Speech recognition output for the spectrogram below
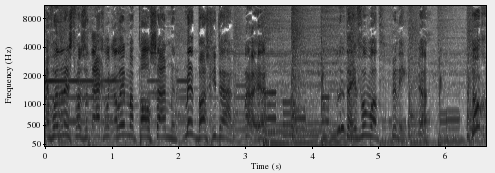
En voor de rest was het eigenlijk alleen maar Paul Simon met basgitaar. Nou ja. Dat heeft wel wat, vind ik. Ja. Toch?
